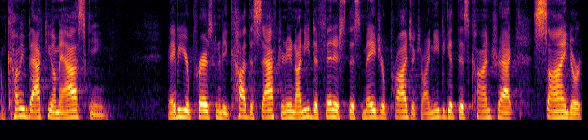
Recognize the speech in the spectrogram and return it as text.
I'm coming back to you. I'm asking. Maybe your prayer is going to be God, this afternoon, I need to finish this major project, or I need to get this contract signed, or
